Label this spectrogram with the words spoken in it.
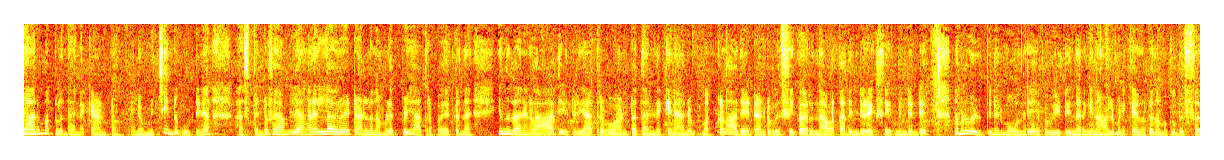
ഞാനും മക്കളും തന്നെയൊക്കെയാണ് കേട്ടോ പിന്നെ ഉമ്മച്ചിയുണ്ട് കൂട്ടിന്. ഹസ്ബൻഡും ഫാമിലി അങ്ങനെ എല്ലാവരുമായിട്ടാണല്ലോ നമ്മൾ എപ്പോഴും യാത്ര പോയേക്കുന്നത് ഇന്നിതാ ഞങ്ങൾ ആദ്യമായിട്ടൊരു യാത്ര പോകാൻ കേട്ടോ തന്നെക്ക് ഞാനും മക്കൾ ആദ്യമായിട്ടാണ് കേട്ടോ ബസ്സിൽ കയറുന്നത് അവർക്ക് അതിന്റെ ഒരു എക്സൈറ്റ്മെന്റ് ഉണ്ട്. നമ്മൾ വെളുപ്പിന് ഒരു മൂന്നര ആയപ്പോൾ വീട്ടിൽ നിന്ന് ഇറങ്ങി നാല് മണിക്കായിരുന്നു കേട്ടോ നമുക്ക് ബസ്.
